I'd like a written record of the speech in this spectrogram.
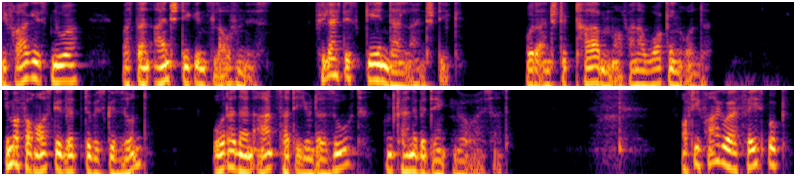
Die Frage ist nur, was dein Einstieg ins Laufen ist. Vielleicht ist Gehen dein Einstieg. Oder ein Stück Traben auf einer Walking-Runde. Immer vorausgesetzt, du bist gesund oder dein Arzt hat dich untersucht und keine Bedenken geäußert. Auf die Frage bei Facebook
